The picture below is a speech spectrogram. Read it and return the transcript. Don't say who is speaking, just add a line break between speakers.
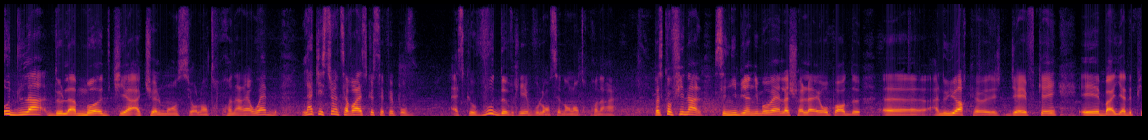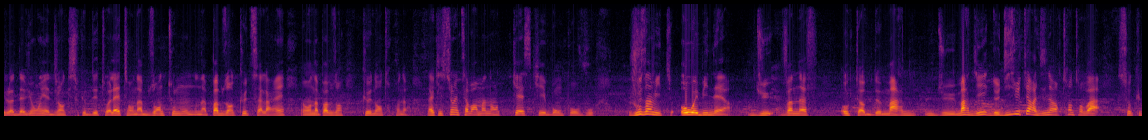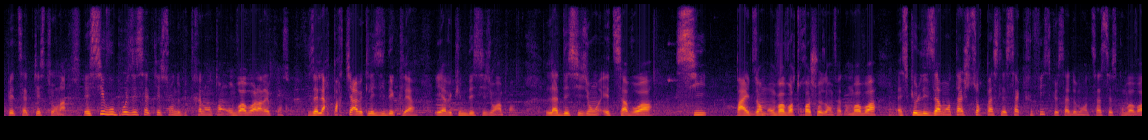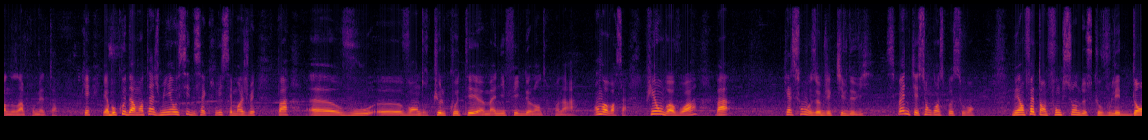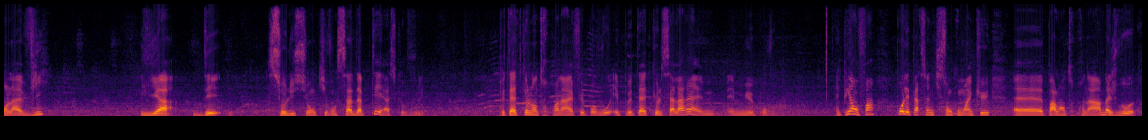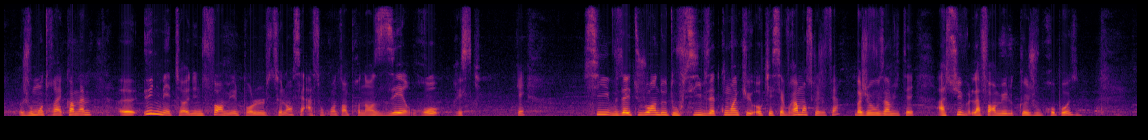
au-delà de la mode qui est actuellement sur l'entrepreneuriat web, la question est de savoir est-ce que c'est fait pour vous? Est-ce que vous devriez vous lancer dans l'entrepreneuriat? Parce qu'au final, c'est ni bien ni mauvais. Là, je suis à l'aéroport euh, à New York, euh, JFK, et bah, il y a des pilotes d'avion, il y a des gens qui s'occupent des toilettes, et on a besoin de tout le monde. On n'a pas besoin que de salariés, on n'a pas besoin que d'entrepreneurs. La question est de savoir maintenant qu'est-ce qui est bon pour vous? Je vous invite au webinaire du 29 octobre, de du mardi de 18h à 19h30, on va s'occuper de cette question-là. Et si vous posez cette question depuis très longtemps, on va avoir la réponse. Vous allez repartir avec les idées claires et avec une décision à prendre. La décision est de savoir si, par exemple, on va voir trois choses en fait. On va voir est-ce que les avantages surpassent les sacrifices que ça demande? Ça, c'est ce qu'on va voir dans un premier temps. Il y a beaucoup d'avantages, mais il y a aussi des sacrifices. Et moi, je ne vais pas euh, vous euh, vendre que le côté euh, magnifique de l'entrepreneuriat. On va voir ça. Puis, on va voir bah, quels sont vos objectifs de vie Ce n'est pas une question qu'on se pose souvent. Mais en fait, en fonction de ce que vous voulez dans la vie, il y a des solutions qui vont s'adapter à ce que vous voulez. Peut-être que l'entrepreneuriat est fait pour vous et peut-être que le salariat est, mieux pour vous. Et puis enfin, pour les personnes qui sont convaincues euh, par l'entrepreneuriat, bah, je, vous, je, vous, montrerai quand même euh, une méthode, une formule pour se lancer à son compte en prenant zéro risque. Si vous avez toujours un doute ou si vous êtes convaincu, ok, c'est vraiment ce que je veux faire, bah, je vais vous inviter à suivre la formule que je vous propose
